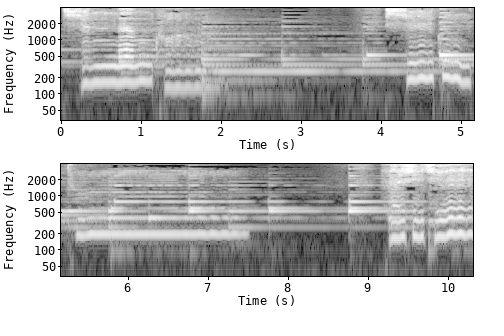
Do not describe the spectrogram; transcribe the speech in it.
是难过？是孤独，还是接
